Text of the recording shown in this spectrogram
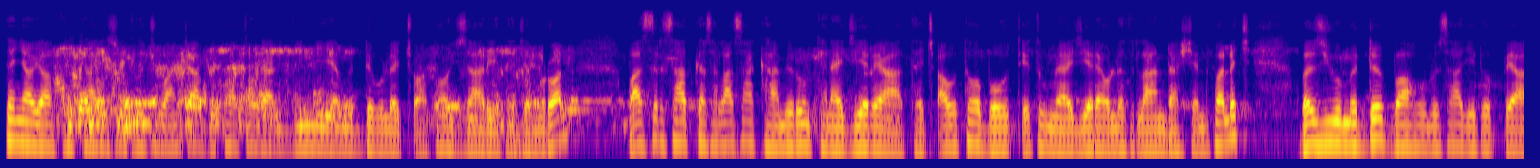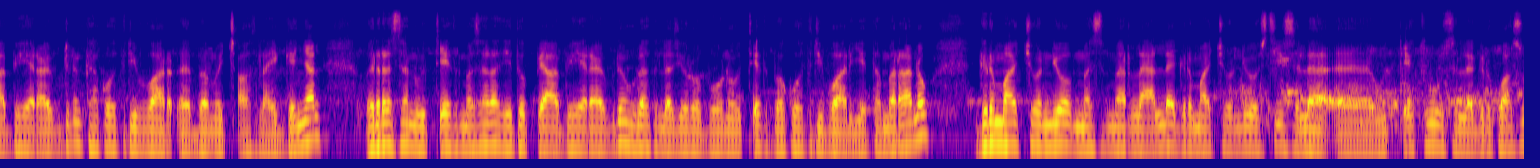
ሁለተኛው የአፍሪካ የሴቶች ዋንጫ በኢኳቶሪያል ጊኒ የምድብ ሁለት ጨዋታዎች ዛሬ ተጀምሯል። በ10 ሰዓት ከ30 ካሜሩን ከናይጄሪያ ተጫውተው በውጤቱም ናይጄሪያ ሁለት ለአንድ አሸንፋለች። በዚሁ ምድብ በአሁኑ ሰዓት የኢትዮጵያ ብሔራዊ ቡድን ከኮት ዲቫር በመጫወት ላይ ይገኛል። በደረሰን ውጤት መሰረት የኢትዮጵያ ብሔራዊ ቡድን ሁለት ለዜሮ በሆነ ውጤት በኮት ዲቫር እየተመራ ነው። ግርማቸው እንዲሁ መስመር ላይ ያለ ግርማቸው እንዲሁ እስቲ ስለ ውጤቱ ስለ እግር ኳሱ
